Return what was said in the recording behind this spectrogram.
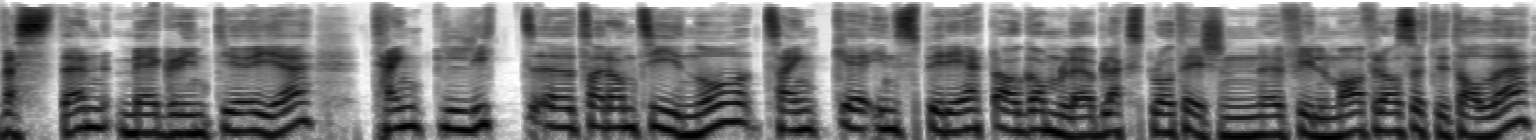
western med glimt i øyet. Tenk litt eh, Tarantino, tenk eh, inspirert av gamle Black Exploitation-filmer fra 70-tallet,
